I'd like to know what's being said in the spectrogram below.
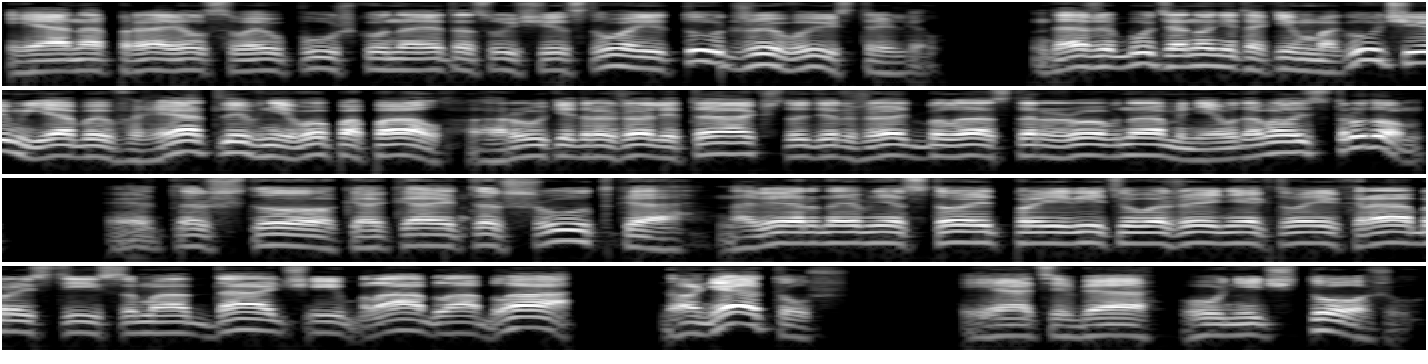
Я направил свою пушку на это существо и тут же выстрелил. Даже будь оно не таким могучим, я бы вряд ли в него попал, а руки дрожали так, что держать бластер ровно мне удавалось с трудом. «Это что, какая-то шутка? Наверное, мне стоит проявить уважение к твоей храбрости и самоотдаче и бла-бла-бла. Но нет уж! Я тебя уничтожу!»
